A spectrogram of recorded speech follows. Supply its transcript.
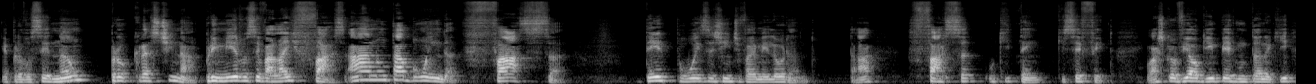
É para você não procrastinar. Primeiro você vai lá e faz. Ah, não tá bom ainda. Faça. Depois a gente vai melhorando, tá? Faça o que tem que ser feito. Eu acho que eu vi alguém perguntando aqui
